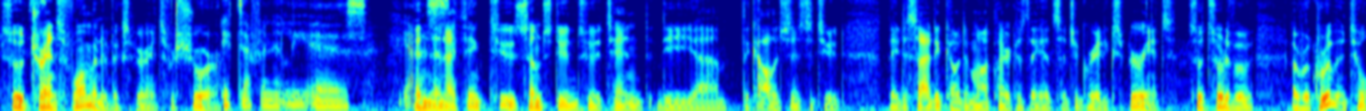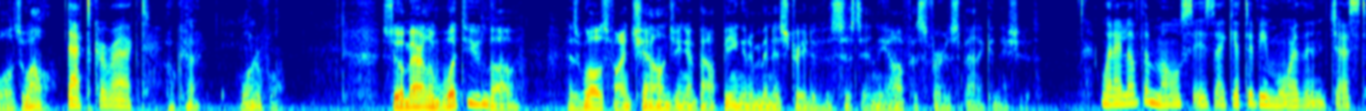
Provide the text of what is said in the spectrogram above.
So transformative experience for sure. It definitely is. Yes. And then I think too, some students who attend the um, the College Institute, they decide to come to Montclair because they had such a great experience. So it's sort of a, a recruitment tool as well. That's correct. Okay, wonderful. So Marilyn, what do you love, as well as find challenging about being an administrative assistant in the Office for Hispanic Initiatives? What I love the most is I get to be more than just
